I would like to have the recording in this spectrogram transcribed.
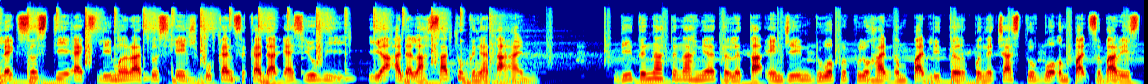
Lexus TX 500h bukan sekadar SUV, ia adalah satu kenyataan. Di tengah-tengahnya terletak enjin 2.4 liter pengecas turbo 4 sebaris,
